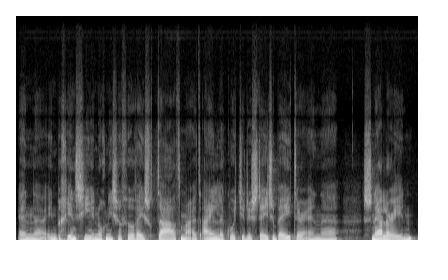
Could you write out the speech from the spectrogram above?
En eh, in het begin zie je nog niet zoveel resultaat, maar uiteindelijk word je er steeds beter en eh, sneller in.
